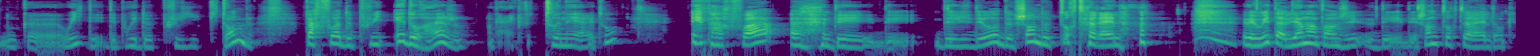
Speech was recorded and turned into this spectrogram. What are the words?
donc euh, oui, des, des, bruits de pluie qui tombent, parfois de pluie et d'orage, avec le tonnerre et tout, et parfois euh, des, vidéos de chants de tourterelles. et oui, t'as bien entendu, des, des chants de tourterelles. Donc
